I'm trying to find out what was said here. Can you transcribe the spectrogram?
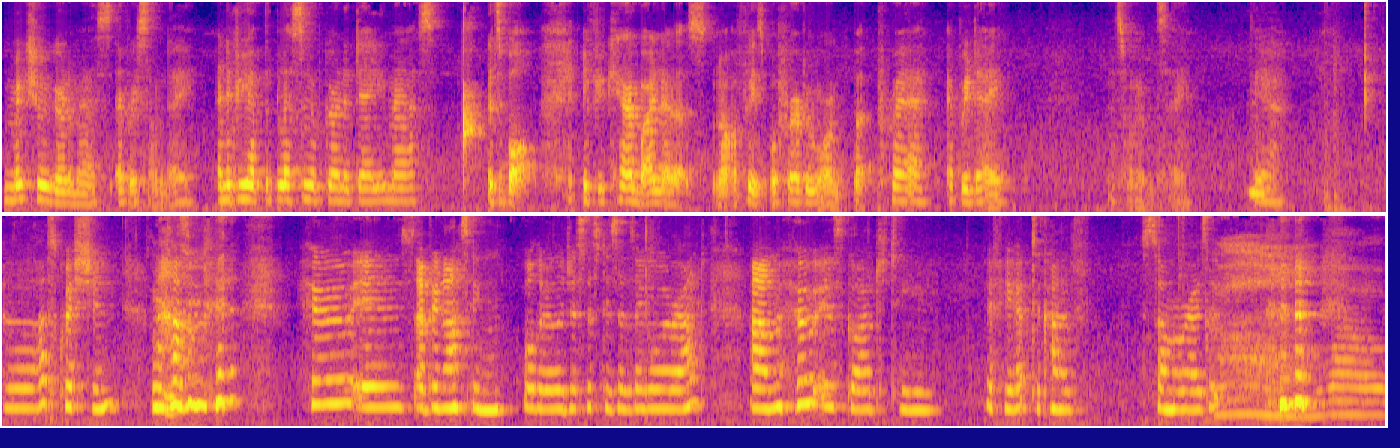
make sure you go to Mass every Sunday. And if you have the blessing of going to daily Mass, it's a bop. If you can, but I know that's not feasible for everyone, but prayer every day, that's what I would say. Yeah. Uh, last question. Um, who is, I've been asking all the religious sisters as I go around, um, who is God to you? If you had to kind of summarize it. Oh, wow.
